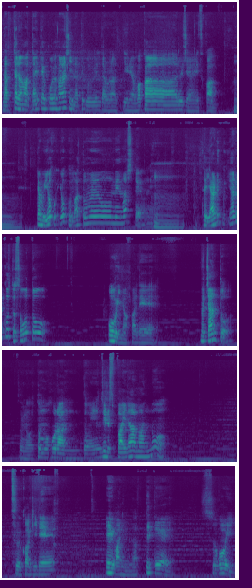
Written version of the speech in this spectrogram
なったらまあ大体こういう話になってくるんだろうなっていうのは分かるじゃないですか。うん。でもよくよくまとめましたよね、うんでやるやること相当多い中で、まあ、ちゃんとそのトム・ホランド演じるスパイダーマンの通過儀で映画にもなっててすごい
